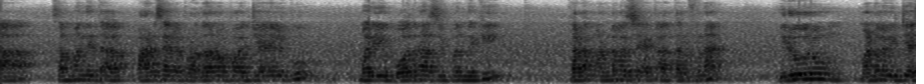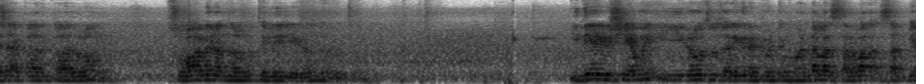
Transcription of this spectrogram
ఆ సంబంధిత పాఠశాల ప్రధానోపాధ్యాయులకు మరియు బోధనా సిబ్బందికి తడ మండల శాఖ తరఫున ఇరువురు మండల విద్యాశాఖ అధికారులు శుభాభినందనలు తెలియజేయడం జరుగుతుంది. ఇదే విషయమై ఈరోజు జరిగినటువంటి మండల సర్వ సభ్య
